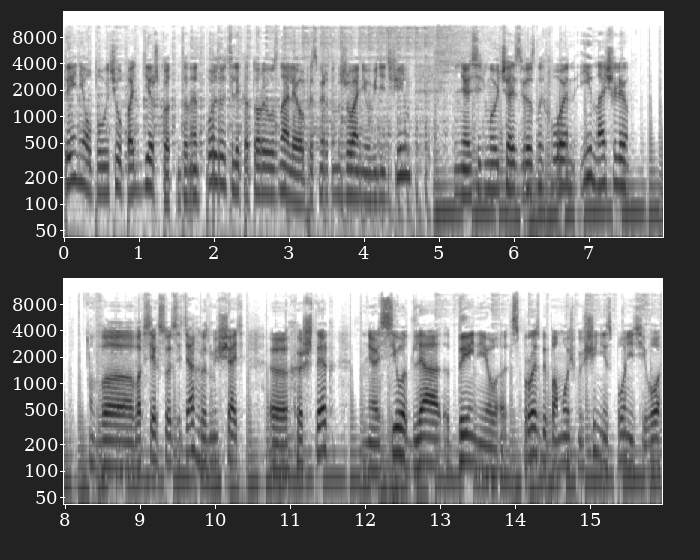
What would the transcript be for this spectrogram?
Дэниел получил поддержку от интернет-пользователей, которые узнали о предсмертном желании увидеть фильм, э, седьмую часть «Звездных войн», и начали в, во всех соцсетях размещать э, хэштег сила для Дэниела с просьбой помочь мужчине исполнить его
